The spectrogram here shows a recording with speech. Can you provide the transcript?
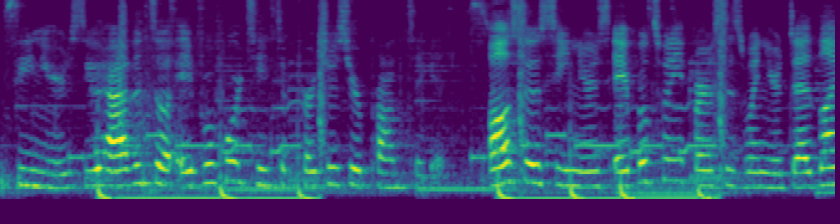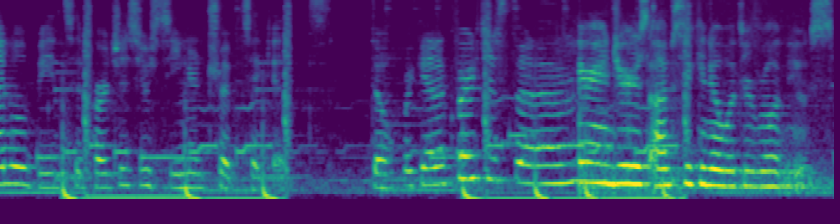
Seniors, you have until April 14th to purchase your prom tickets. Also, seniors, April 21st is when your deadline will be to purchase your senior trip tickets. Don't forget to purchase them. Hey Rangers, I'm Sakina with your world news.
